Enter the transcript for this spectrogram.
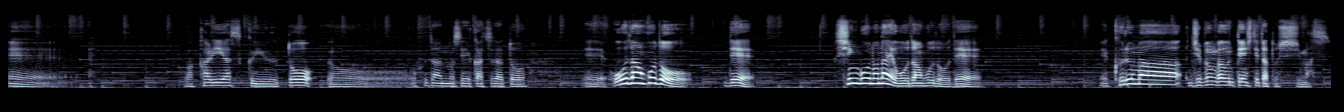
えー、分かりやすく言うと普段の生活だと、えー、横断歩道で信号のない横断歩道で車自分が運転してたとします。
